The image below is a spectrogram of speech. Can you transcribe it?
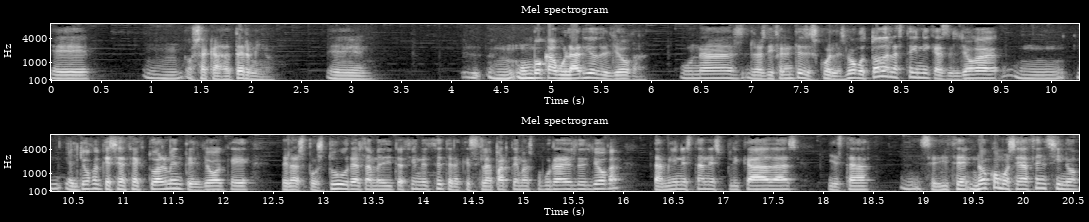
Eh, mm, o sea, cada término. Eh, un vocabulario del yoga, unas, las diferentes escuelas. Luego todas las técnicas del yoga, mm, el yoga que se hace actualmente, el yoga que de las posturas, la meditación, etcétera, que es la parte más popular del yoga, también están explicadas y está se dice no cómo se hacen, sino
